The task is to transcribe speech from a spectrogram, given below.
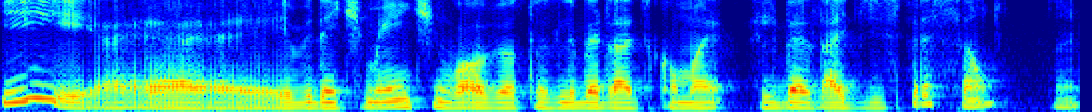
E, é, evidentemente, envolve outras liberdades, como a liberdade de expressão. Né?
